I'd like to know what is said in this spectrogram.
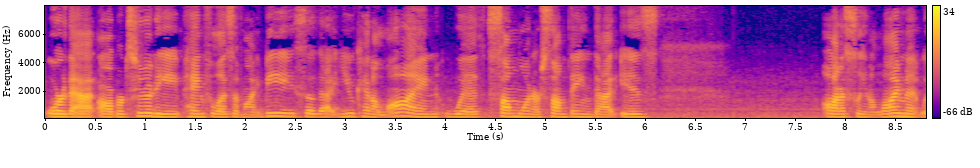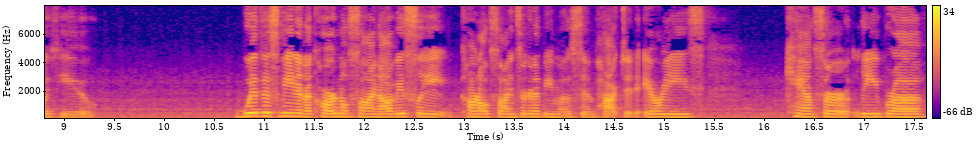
or that opportunity, painful as it might be, so that you can align with someone or something that is honestly in alignment with you with this being in a cardinal sign, obviously cardinal signs are going to be most impacted. Aries, Cancer, Libra,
